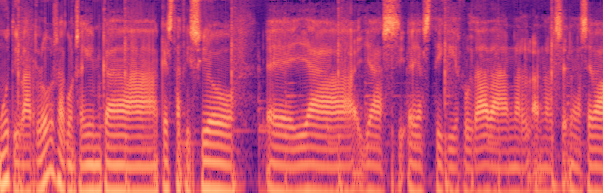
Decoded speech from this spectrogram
motivar-los, aconseguim que aquesta afició eh, ja, ja, ja estigui rodada en, el, en, el, en, la seva,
